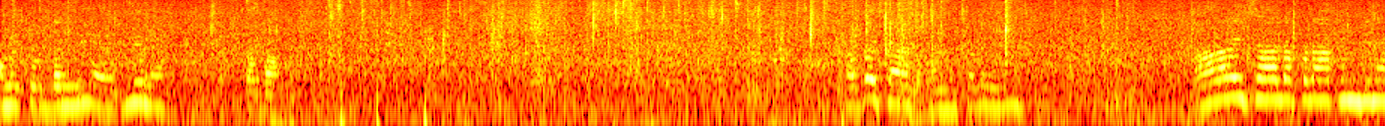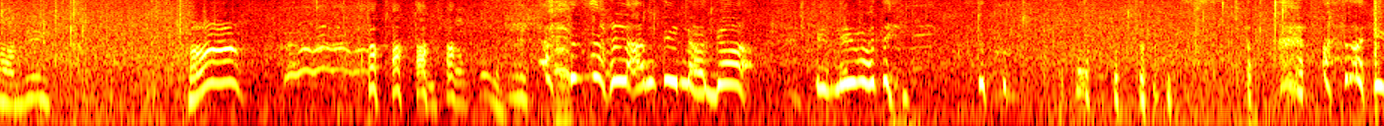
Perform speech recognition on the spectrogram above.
may turban niya eh. Yun eh. Taba. Abay, sala ka pala yun. Ay, sala pala akong binali. Ha? Ay, tapo. Sala ang tinaga. Hindi mo tin... Aray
